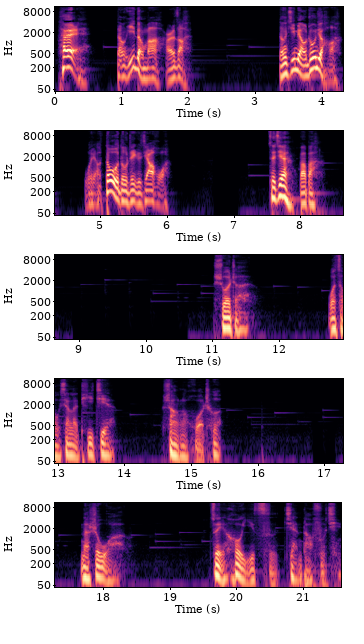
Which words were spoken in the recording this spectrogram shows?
嘿，等一等嘛，儿子，等几秒钟就好。我要逗逗这个家伙。再见，爸爸。说着，我走下了梯阶，上了火车。那是我最后一次见到父亲。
